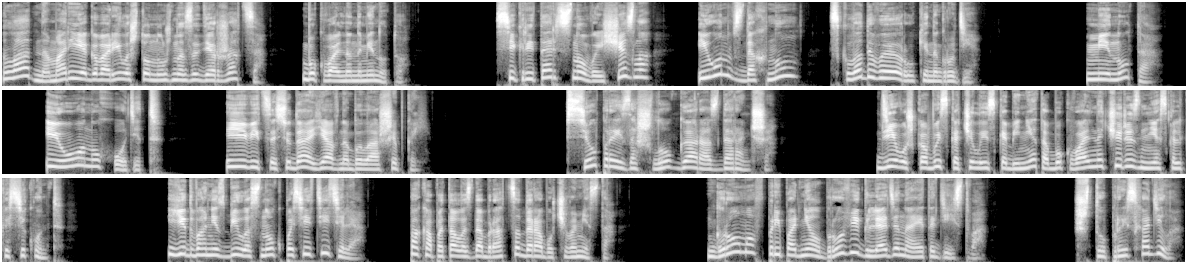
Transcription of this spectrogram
Ладно, Мария говорила, что нужно задержаться, буквально на минуту. Секретарь снова исчезла, и он вздохнул, складывая руки на груди. Минута, и он уходит. Явиться сюда явно было ошибкой все произошло гораздо раньше. Девушка выскочила из кабинета буквально через несколько секунд. Едва не сбила с ног посетителя, пока пыталась добраться до рабочего места. Громов приподнял брови, глядя на это действо. Что происходило?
